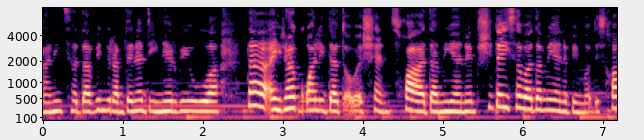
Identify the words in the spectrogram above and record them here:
განიცადა ვინ რამდენად ინერვიულა და აი რა კვალი დატოვე შენ სხვა ადამიანებში და ისევ ადამიანები მოდის ხო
